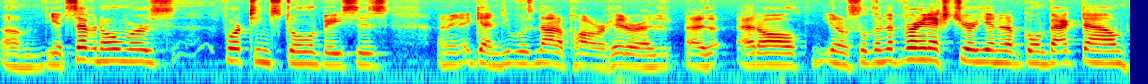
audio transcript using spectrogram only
Um, he had seven homers, 14 stolen bases. I mean, again, he was not a power hitter as, as, at all. You know, so the very next year he ended up going back down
